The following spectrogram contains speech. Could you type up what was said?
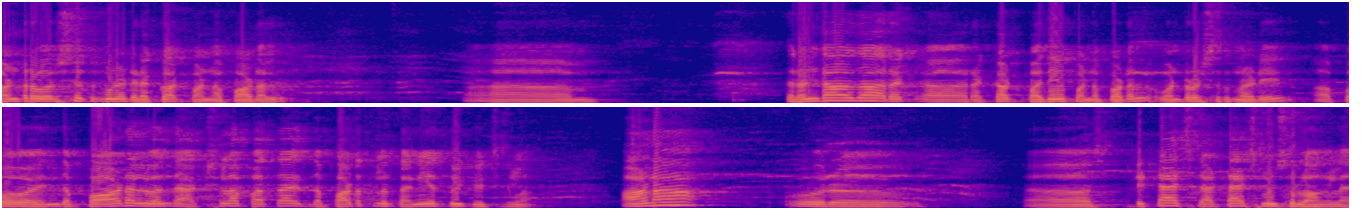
ஒன்றரை வருஷத்துக்கு முன்னாடி ரெக்கார்ட் பண்ண பாடல். ரெண்டாவதாக ரெக் ரெக்கார்ட் பதிவு பண்ண பாடல் ஒன்றரை வருஷத்துக்கு முன்னாடி. அப்போ இந்த பாடல் வந்து ஆக்சுவலாக பார்த்தா இந்த படத்தில் தனியாக தூக்கி வச்சுக்கலாம். ஆனால் ஒரு டிட்டாச்ட் அட்டாச்மெண்ட் சொல்லுவாங்கள்ல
